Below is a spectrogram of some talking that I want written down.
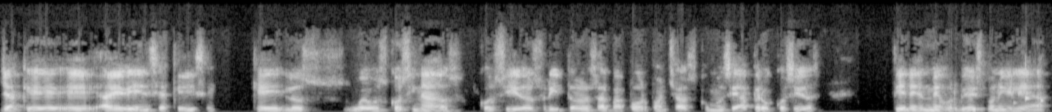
ya que eh, hay evidencia que dice que los huevos cocinados, cocidos, fritos, al vapor, ponchados, como sea, pero cocidos, tienen mejor biodisponibilidad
